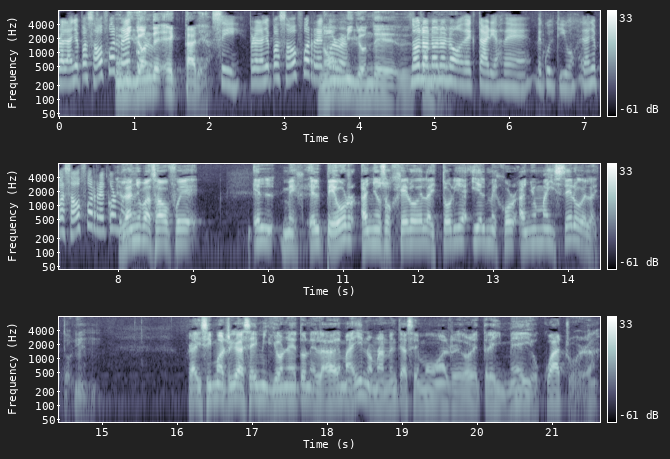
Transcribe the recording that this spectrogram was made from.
Pero el año pasado fue Un récord. millón de hectáreas. Sí, pero el año pasado fue récord. No un millón de... de No, no, no, no, no, de hectáreas de, de cultivo. El año pasado fue récord. El año pasado fue el, el peor año sojero de la historia y el mejor año maicero de la historia. Hicimos arriba de 6 millones de toneladas de maíz, normalmente hacemos alrededor de 3,5, 4, ¿verdad?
